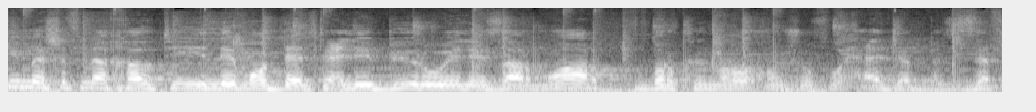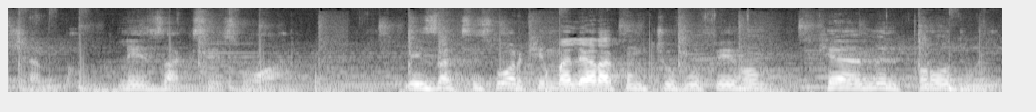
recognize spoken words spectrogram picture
كما شفنا خاوتي les modèles تاع les bureaux les armoires درك نروحوا نشوفوا حاجة بزاف شابة les accessoires. les accessoires كيما اللي راكم تشوفوا فيهم كامل produit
